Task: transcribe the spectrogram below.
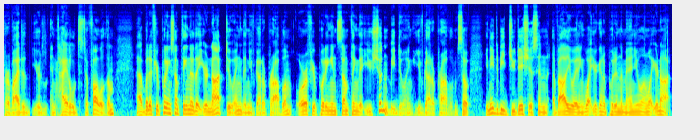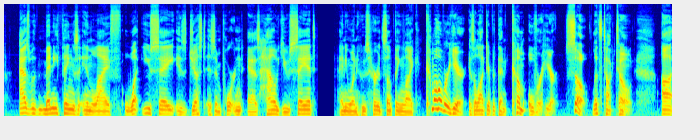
provided you're entitled to follow them. Uh, but if you're putting something in there that you're not doing, then you've got a problem. Or if you're putting in something that you shouldn't be doing, you've got a problem. So you need to be judicious in evaluating what you're going to put in the manual and what you're not as with many things in life, what you say is just as important as how you say it. Anyone who's heard something like, come over here, is a lot different than come over here. So let's talk tone. Uh,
